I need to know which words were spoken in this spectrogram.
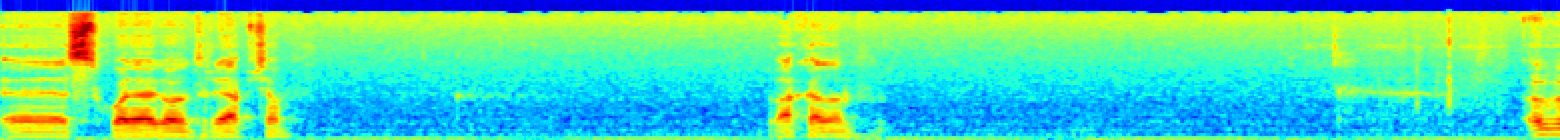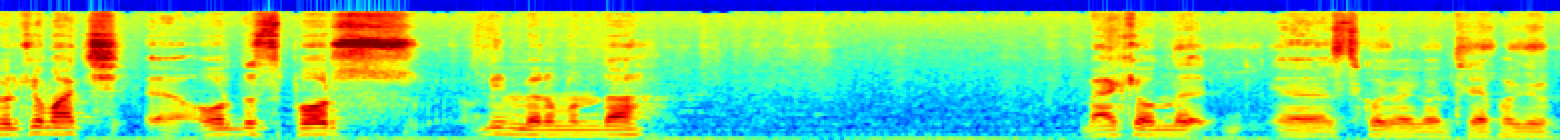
e, skorla görüntülü yapacağım. Bakalım. Öbürkü maç e, Ordu Spor bilmiyorum bunda. Belki onda e, skor ve görüntü yapabilirim.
